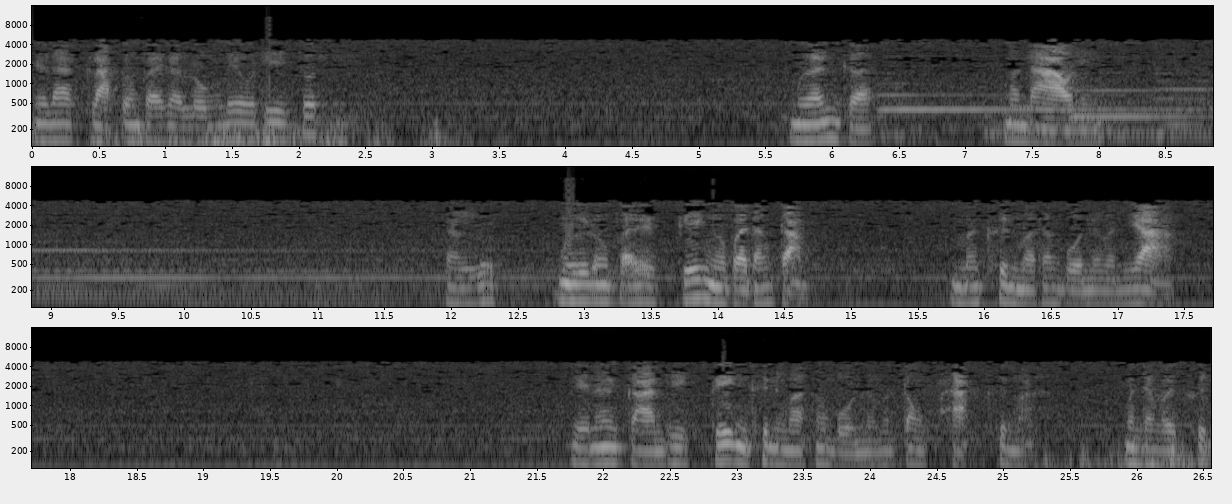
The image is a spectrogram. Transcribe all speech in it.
เวลากลับลงไปก็ลงเร็วที่สุด เหมือนกับมะนาวนี่การลดมือลงไปกิ้งลงไปทั้งต่ำมันขึ้นมาทั้งบนเนี่ยมันยากเดังนั้นการที่กลิ้งขึ้นมาข้างบนมันต้องผลักขึ้นมา มันจะไปขึ้น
